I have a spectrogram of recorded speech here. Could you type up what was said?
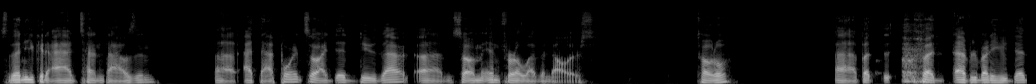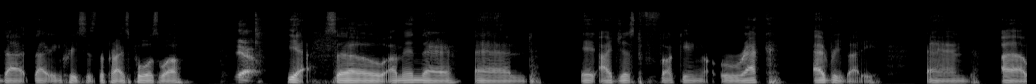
So then you could add 10,000 uh, at that point. So I did do that. Um, so I'm in for $11 total. Uh, but but everybody who did that, that increases the prize pool as well. Yeah. Yeah. So I'm in there and it, I just fucking wreck everybody. And uh,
